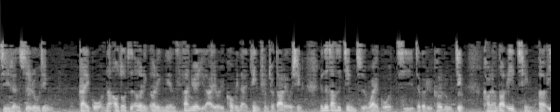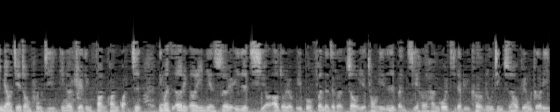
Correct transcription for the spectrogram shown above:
籍人士入境。该国那澳洲自二零二零年三月以来，由于 COVID-19 全球大流行，原则上是禁止外国籍这个旅客入境。考量到疫情呃疫苗接种普及，因而决定放宽管制。另外，自二零二一年十二月一日起哦，澳洲有一部分的这个州也同意日本籍和韩国籍的旅客入境之后不用隔离。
